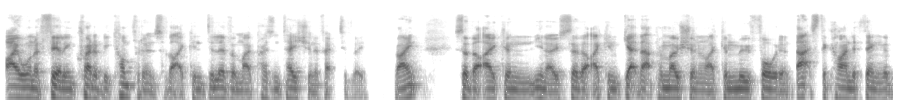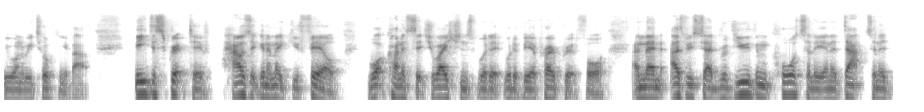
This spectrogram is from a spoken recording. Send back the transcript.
I want to feel incredibly confident so that I can deliver my presentation effectively, right? So that I can, you know, so that I can get that promotion and I can move forward. And that's the kind of thing that we want to be talking about. Be descriptive. How's it going to make you feel? What kind of situations would it would it be appropriate for? And then, as we said, review them quarterly and adapt. And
